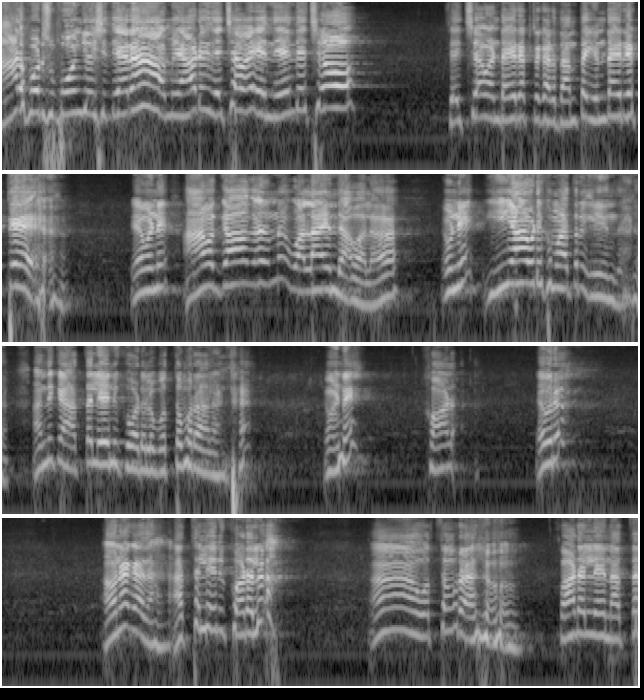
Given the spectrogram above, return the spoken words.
ఆడపడుచు ఫోన్ చేసిద్దారా మీ ఆవిడకి తెచ్చావా? ఏంది ఏం తెచ్చావు? తెచ్చావని డైరెక్ట్ కడతా అంతా ఇండైరెక్టే ఏమండి? ఆమె కాగానే వాళ్ళ ఆయన తేవాలా ఏమండి? ఈ ఆవిడకి మాత్రం ఏందాడు అందుకే అత్త లేని కోడలు ఉత్తమురాలంట. ఏమండి? కోడ ఎవరు? అవునా కదా? అత్త లేని కోడలు? ఉత్తమరాలు ఉత్తమురాలు. కోడలు లేని అత్త?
